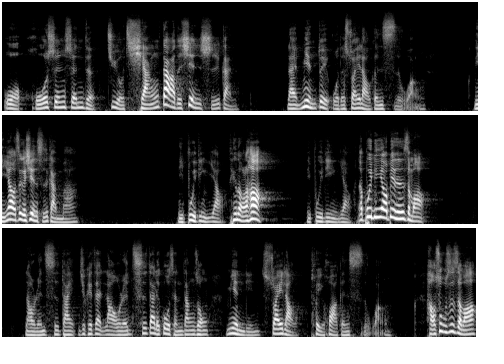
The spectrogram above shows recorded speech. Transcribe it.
我活生生的具有强大的现实感，来面对我的衰老跟死亡。你要这个现实感吗？你不一定要，听懂了哈？你不一定要，那不一定要变成什么？老人痴呆，你就可以在老人痴呆的过程当中面临衰老、退化跟死亡。好处是什么？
